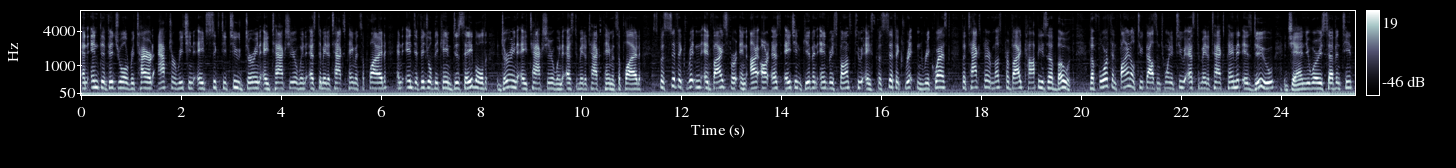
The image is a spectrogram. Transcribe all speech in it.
an individual retired after reaching age 62 during a tax year when estimated tax payments applied, an individual became disabled during a tax year when estimated tax payments applied, specific written advice for an IRS agent given in response to a specific written request. The taxpayer must provide copies of both. The fourth and final 2022 estimated tax payment is due January 17 17th,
